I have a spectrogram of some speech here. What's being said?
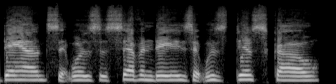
dance. It was the 70s, it was disco.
